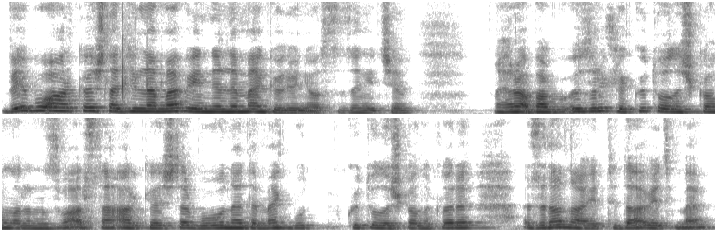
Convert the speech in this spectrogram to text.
Ve bu arkadaşlar dinleme ve inleme görünüyor sizin için. Her, bak özellikle kötü alışkanlarınız varsa arkadaşlar bu ne demek? Bu kötü alışkanlıkları Haziran ayı tedavi etme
